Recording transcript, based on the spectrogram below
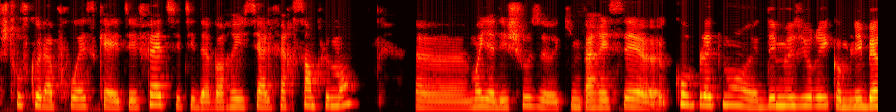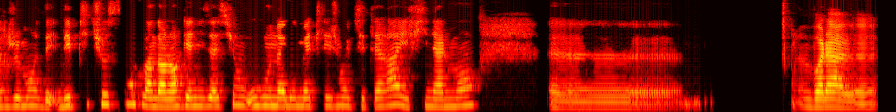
je trouve que la prouesse qui a été faite, c'était d'avoir réussi à le faire simplement euh, moi, il y a des choses euh, qui me paraissaient euh, complètement démesurées, comme l'hébergement, des, petites choses simples hein, dans l'organisation où on allait mettre les gens, etc. Et finalement, voilà,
